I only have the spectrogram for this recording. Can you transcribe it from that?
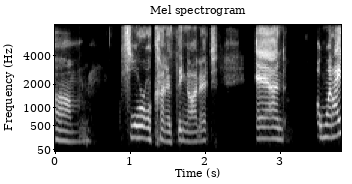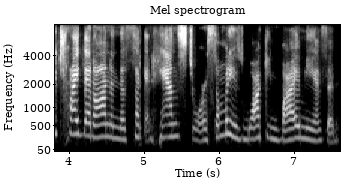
um, floral kind of thing on it. And when I tried that on in the secondhand store, somebody was walking by me and said,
